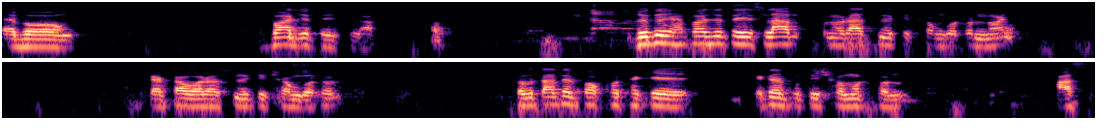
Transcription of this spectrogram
এবং হেফাজতে ইসলাম। যদিও হেফাজতে ইসলাম কোনো রাজনৈতিক সংগঠন নয়, এটা একটা অরাজনৈতিক সংগঠন, তবে তাদের পক্ষ থেকে এটার প্রতি সমর্থন আছে।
